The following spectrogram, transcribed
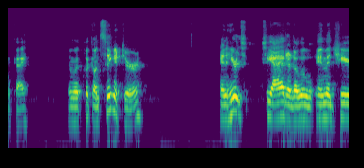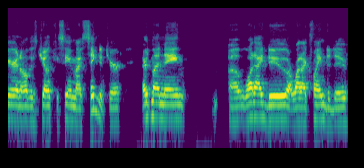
Okay, and we'll click on signature. And here's see, I added a little image here and all this junk you see in my signature. There's my name, uh, what I do or what I claim to do.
